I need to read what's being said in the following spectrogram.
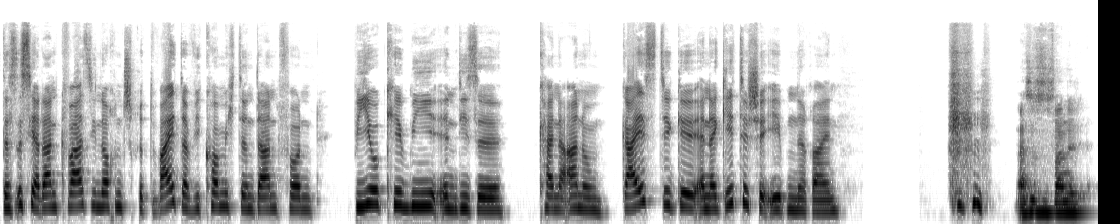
Das ist ja dann quasi noch ein Schritt weiter. Wie komme ich denn dann von Biochemie in diese, keine Ahnung, geistige, energetische Ebene rein? also Susanne,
